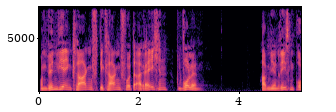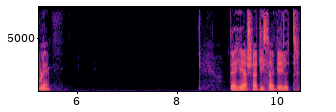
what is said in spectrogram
Und wenn wir in Klagen, die Klagenfurter erreichen wollen, haben wir ein Riesenproblem. Der Herrscher dieser Welt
